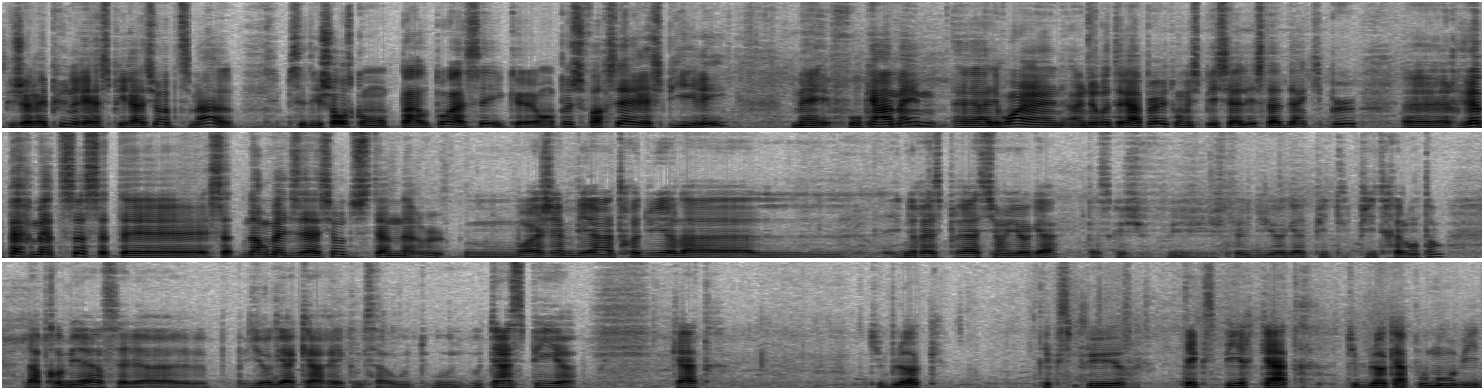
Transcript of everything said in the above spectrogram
Puis j'aurais plus une respiration optimale. Puis c'est des choses qu'on ne parle pas assez, qu'on peut se forcer à respirer, mais il faut quand même euh, aller voir un, neurothérapeute ou un spécialiste là-dedans qui peut euh, repermettre ça, cette, euh, cette normalisation du système nerveux. Moi, j'aime bien introduire la- une respiration yoga, parce que je, fais du yoga depuis, très longtemps. La première, c'est le yoga carré, comme ça, où, tu inspires 4, tu bloques, t'expires, t'expires 4, tu bloques à poumon vide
